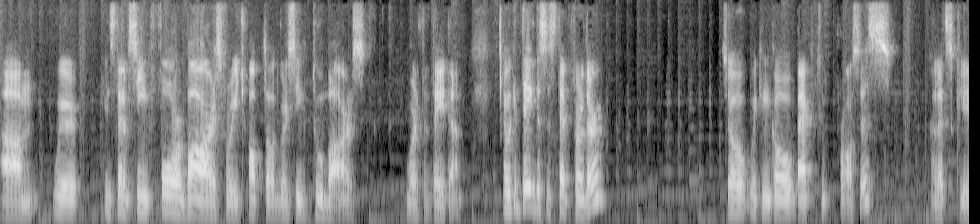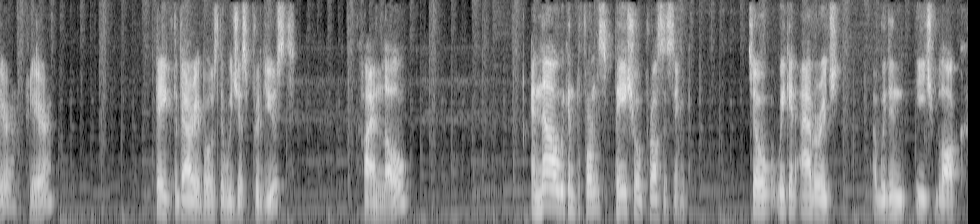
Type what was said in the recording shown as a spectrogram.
um, we're, instead of seeing four bars for each optode, we're seeing two bars worth of data. And we can take this a step further. So we can go back to process, and let's clear, clear take the variables that we just produced, high and low, and now we can perform spatial processing. So we can average within each block.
